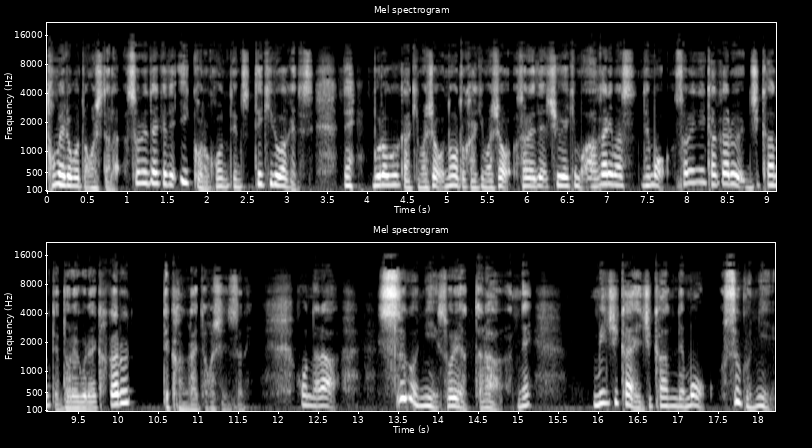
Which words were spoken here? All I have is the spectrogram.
止めるボタンを押したら、それだけで1個のコンテンツできるわけです。ね、ブログ書きましょう、ノート書きましょう。それで収益も上がります。でも、それにかかる時間ってどれぐらいかかるって考えてほしいんですよね。ほんなら、すぐにそれやったら、ね、短い時間でもすぐに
